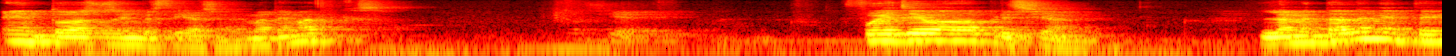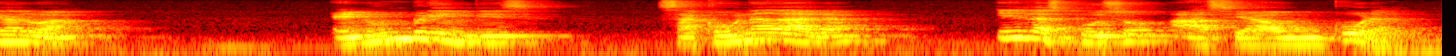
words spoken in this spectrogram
en todas sus investigaciones matemáticas. Fue llevado a prisión. Lamentablemente Galois en un brindis sacó una daga y la expuso hacia un cura.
